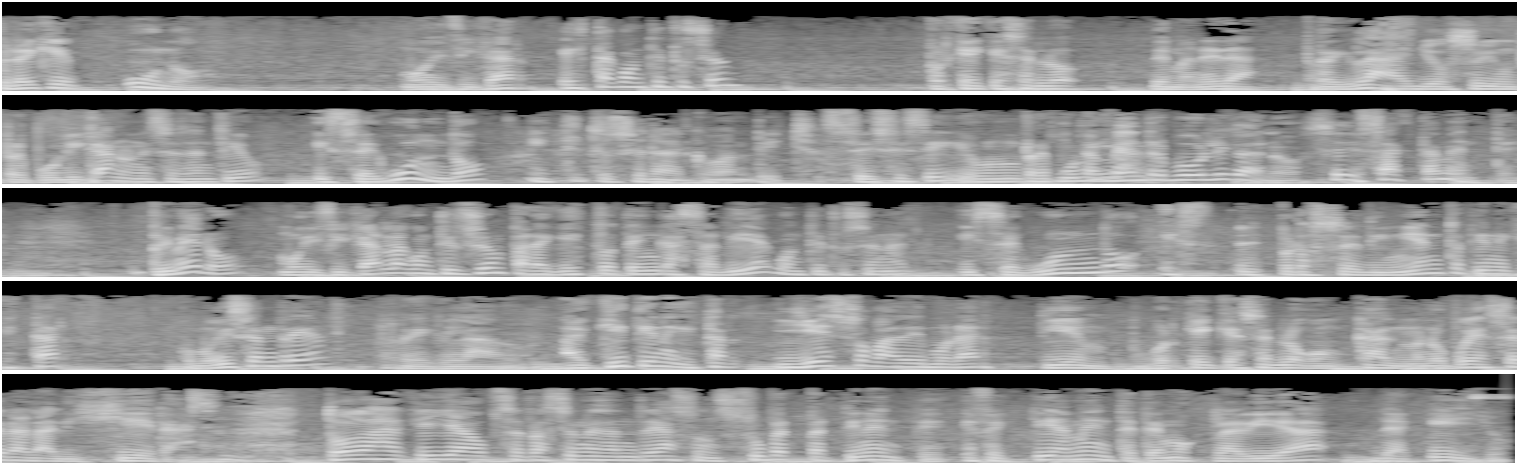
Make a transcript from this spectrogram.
Pero hay que, uno, modificar esta Constitución porque hay que hacerlo de manera reglada. Yo soy un republicano en ese sentido. Y segundo... Institucional, como han dicho. Sí, sí, sí, un republicano. También republicano, sí. Exactamente. Primero, modificar la constitución para que esto tenga salida constitucional. Y segundo, es el procedimiento tiene que estar, como dice Andrea, reglado. Aquí tiene que estar, y eso va a demorar tiempo, porque hay que hacerlo con calma, no puede ser a la ligera. Todas aquellas observaciones de Andrea son súper pertinentes. Efectivamente, tenemos claridad de aquello.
